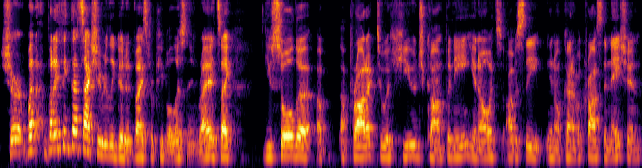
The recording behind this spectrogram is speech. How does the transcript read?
Sure, but but I think that's actually really good advice for people listening, right? It's like you sold a, a, a product to a huge company, you know, it's obviously, you know, kind of across the nation,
